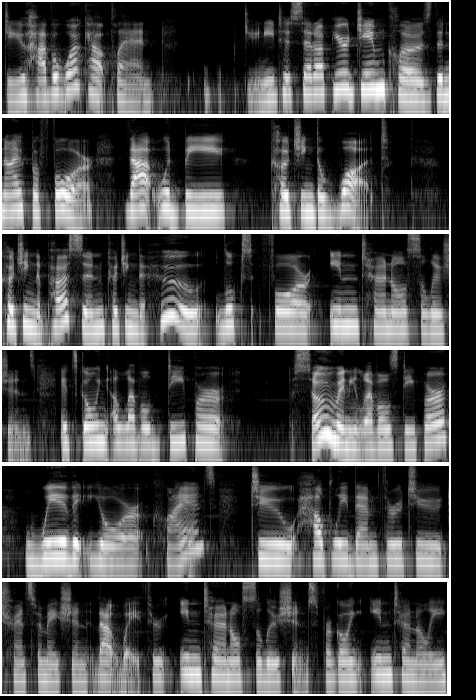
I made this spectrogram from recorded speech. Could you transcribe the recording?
Do you have a workout plan? Do you need to set up your gym clothes the night before? That would be coaching the what. Coaching the person, coaching the who, looks for internal solutions. It's going a level deeper, so many levels deeper with your clients to help lead them through to transformation that way through internal solutions for going internally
